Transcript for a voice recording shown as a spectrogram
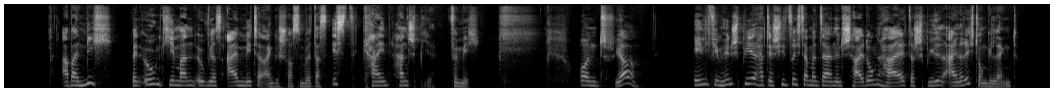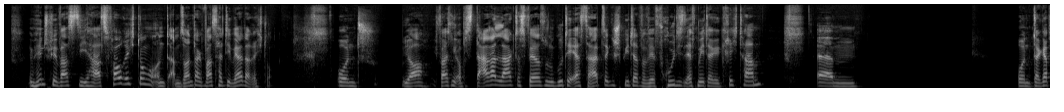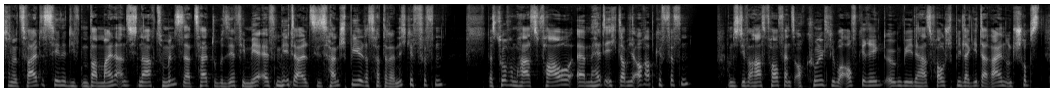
Aber nicht, wenn irgendjemand irgendwie aus einem Meter angeschossen wird. Das ist kein Handspiel für mich. Und ja, ähnlich wie im Hinspiel hat der Schiedsrichter mit seinen Entscheidungen halt das Spiel in eine Richtung gelenkt. Im Hinspiel war es die HSV-Richtung und am Sonntag war es halt die Werder-Richtung. Und ja, ich weiß nicht, ob es daran lag, dass Werder so eine gute erste Halbzeit gespielt hat, weil wir früh diesen Elfmeter gekriegt haben. Ähm, und da gab es noch eine zweite Szene, die war meiner Ansicht nach, zumindest in der Zeit, du sehr viel mehr Elfmeter als dieses Handspiel. Das hat er dann nicht gepfiffen. Das Tor vom HSV ähm, hätte ich, glaube ich, auch abgepfiffen. Haben sich die HSV-Fans auch königlich über aufgeregt. Irgendwie der HSV-Spieler geht da rein und schubst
